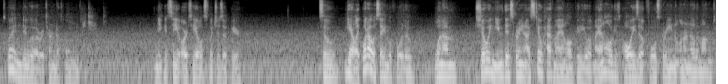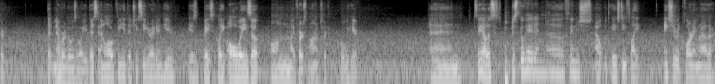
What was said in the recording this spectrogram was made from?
Let's go ahead and do a return to home. And you can see RTL switches up here. So yeah, like what I was saying before though, when I'm showing you this screen, I still have my analog video up. My analog is always up full screen on another monitor that never goes away. This analog feed that you see right in here is basically always up on my first monitor over here. And so yeah, let's just go ahead and uh, finish out with the HD flight, HD recording rather,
